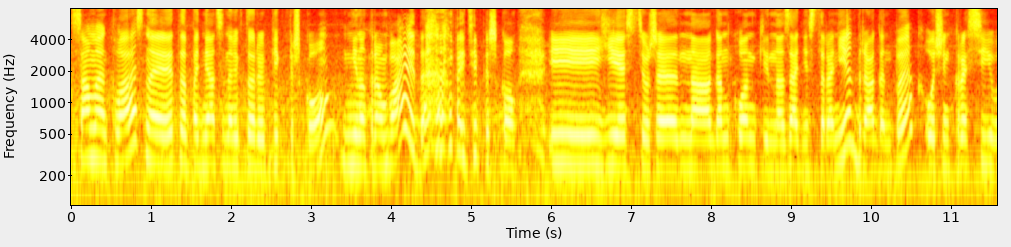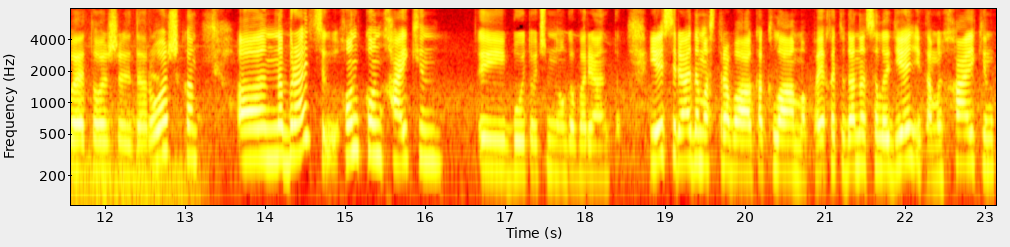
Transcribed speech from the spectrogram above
Самое классное – это подняться на Викторию Пик пешком, не на трамвае, да, а пойти пешком. И есть уже на Гонконге на задней стороне Dragon Back, очень красивая тоже дорожка. А, Набрать Hong Kong hiking, и будет очень много вариантов. Есть рядом острова, как Ламма, поехать туда на целый день, и там и хайкинг,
